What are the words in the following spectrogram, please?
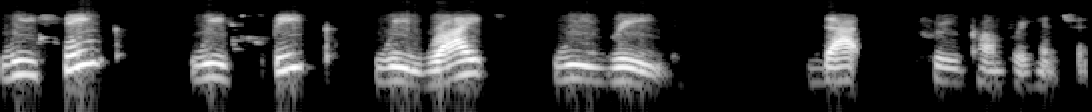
we think, we speak, we write, we read. That's true comprehension.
